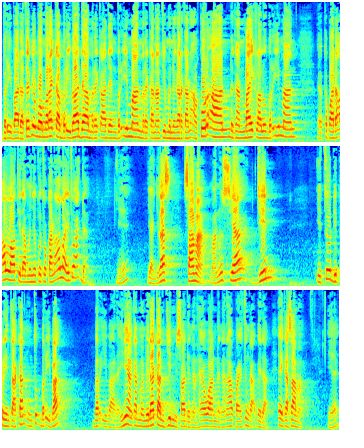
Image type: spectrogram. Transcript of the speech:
Beribadah, tapi bahwa mereka beribadah, mereka ada yang beriman, mereka nanti mendengarkan Al-Quran dengan baik lalu beriman ya, kepada Allah, tidak menyekutukan Allah itu ada. Ya. Yang jelas sama manusia, jin itu diperintahkan untuk beribadah beribadah. Ini akan membedakan jin misalnya dengan hewan dengan apa itu nggak beda, eh nggak sama. Ya.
